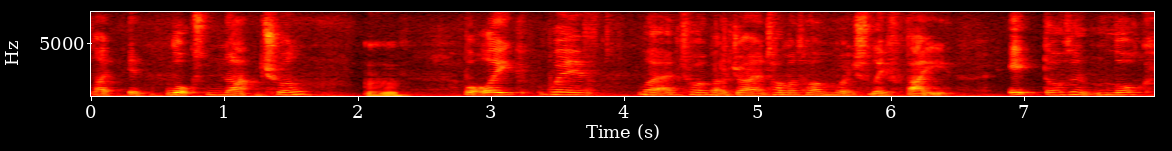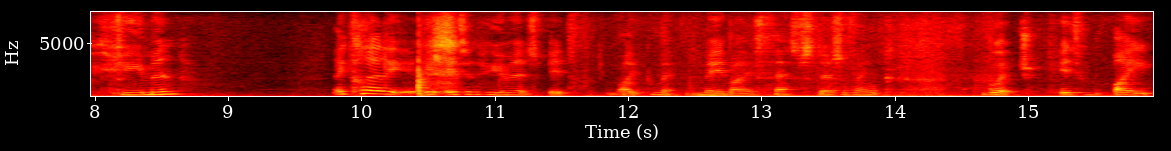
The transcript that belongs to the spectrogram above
like it looks natural. Mhm. But like with like I'm talking about giant automaton which they fight, it doesn't look human. Like clearly it, it isn't human. It's it's like ma- made by Hephaestus, I think, which is like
